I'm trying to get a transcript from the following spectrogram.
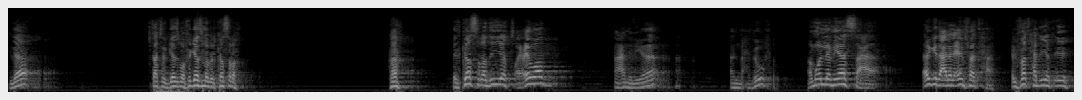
لا. بتاعت الجزمة. وفي جزمة بالكسرة؟ ها؟ الكسرة ديت عوض عن الياء المحذوفة أقول لم يسعى أجد على العين فتحة. الفتحة ديت إيه؟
